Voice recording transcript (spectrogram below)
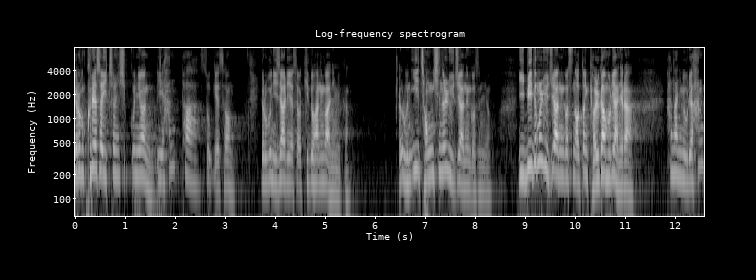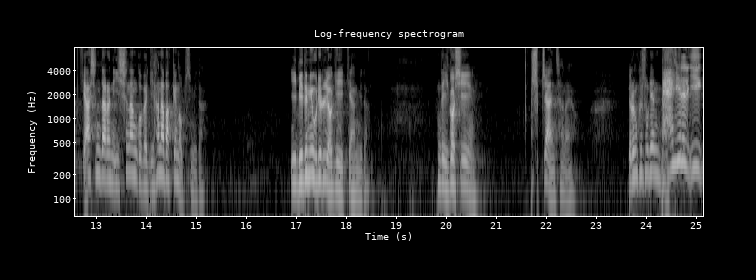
여러분 그래서 2019년 이 한파 속에서 여러분 이 자리에서 기도하는 거 아닙니까? 여러분 이 정신을 유지하는 것은요. 이 믿음을 유지하는 것은 어떤 결과물이 아니라 하나님이 우리와 함께 하신다라는 이 신앙 고백이 하나밖에 없습니다. 이 믿음이 우리를 여기 있게 합니다. 근데 이것이 쉽지 않잖아요. 여러분 그래서 우리는 매일 이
